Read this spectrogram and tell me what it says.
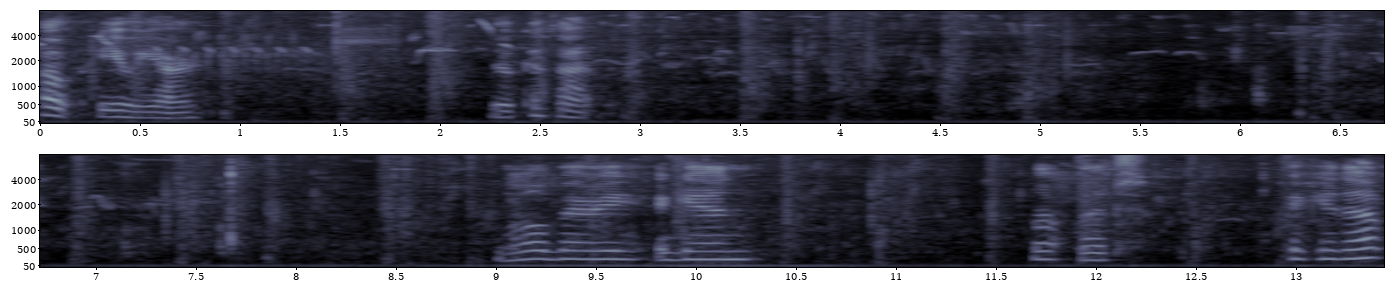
Oh, here we are. Look at that. Mulberry again. Well, let's pick it up.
